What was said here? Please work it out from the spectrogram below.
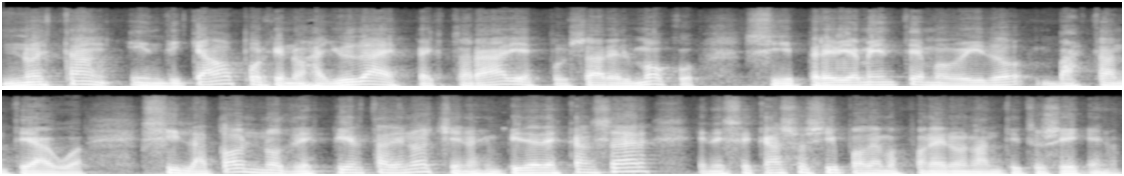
no están indicados porque nos ayuda a expectorar y a expulsar el moco, si previamente hemos bebido bastante agua. Si la tos nos despierta de noche y nos impide descansar, en ese caso sí podemos poner una antitusígeno.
